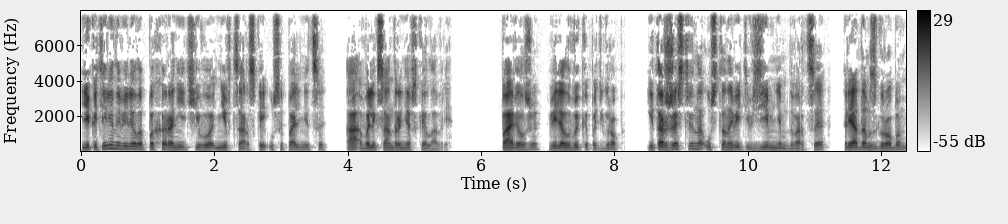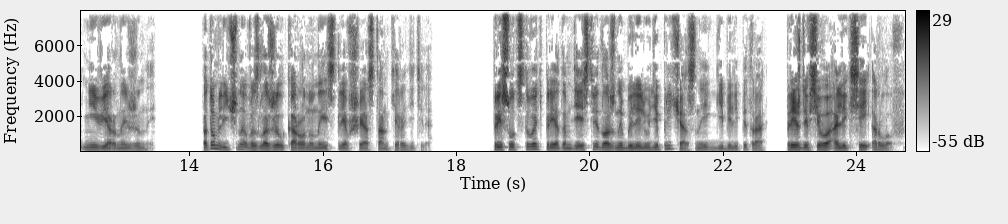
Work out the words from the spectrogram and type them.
Екатерина велела похоронить его не в царской усыпальнице, а в Александро-Невской лавре. Павел же велел выкопать гроб, и торжественно установить в Зимнем дворце рядом с гробом неверной жены. Потом лично возложил корону на истлевшие останки родителя. Присутствовать при этом действии должны были люди, причастные к гибели Петра, прежде всего Алексей Орлов.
